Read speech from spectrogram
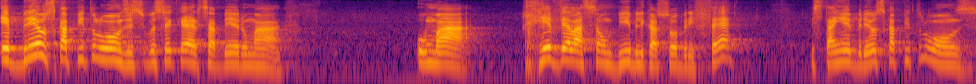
Hebreus capítulo 11, se você quer saber uma, uma revelação bíblica sobre fé, está em Hebreus capítulo 11.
